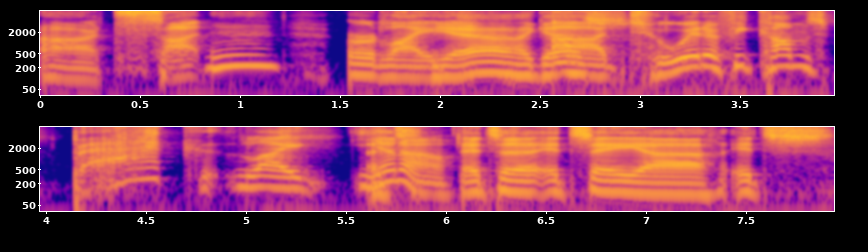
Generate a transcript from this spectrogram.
uh, Sutton or like Yeah, I guess. uh, it if he comes back. Like you It's- know, it's a it's a uh, it's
